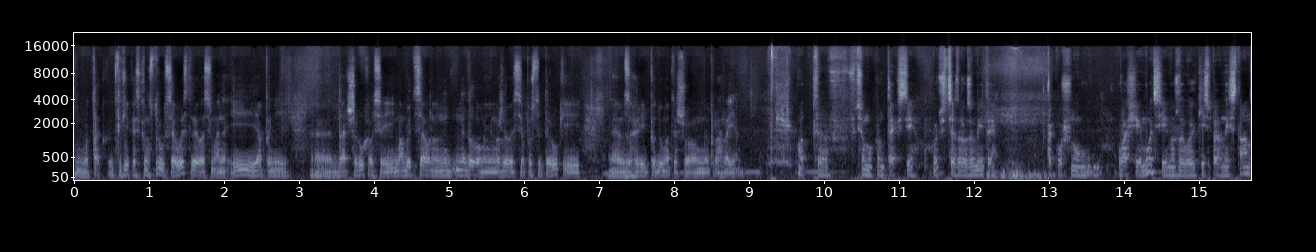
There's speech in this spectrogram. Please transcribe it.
ну, отак, от якась конструкція вистроїлась в мене, і я по ній е, далі рухався. І, мабуть, це воно не, не дало мені можливості опустити руки і е, взагалі подумати, що ми програємо. От е, в цьому контексті хочеться зрозуміти також ну, ваші емоції, можливо, якийсь певний стан,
